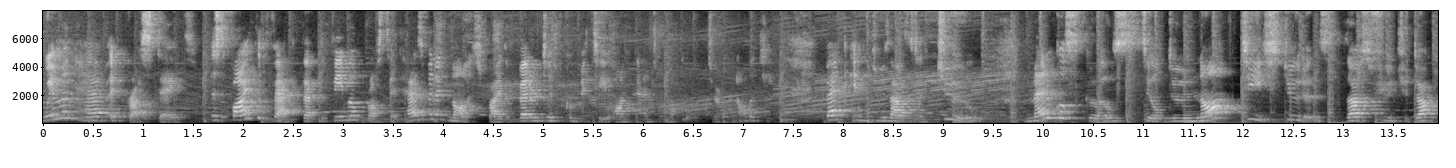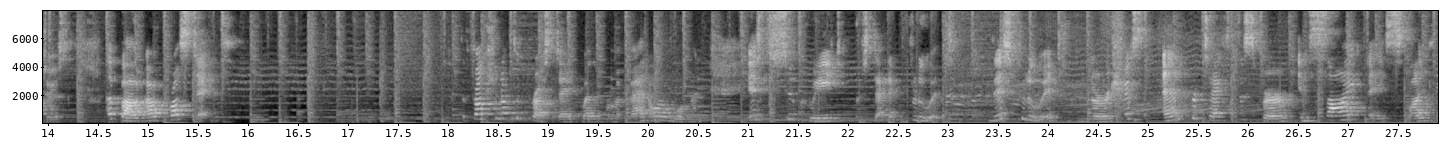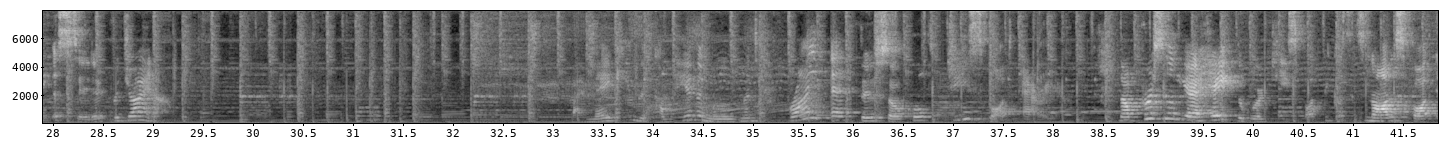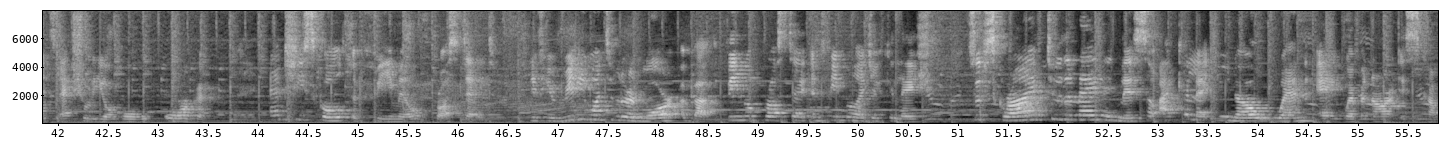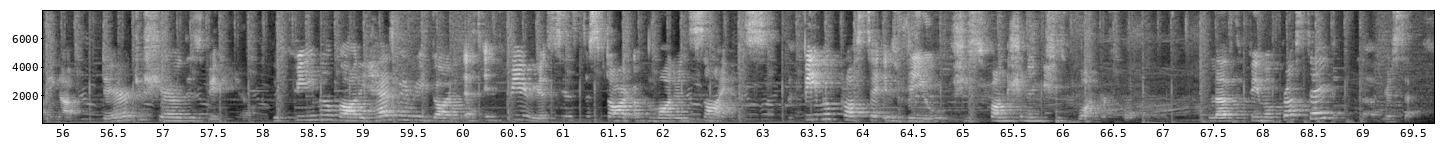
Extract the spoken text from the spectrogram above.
Women have a prostate. Despite the fact that the female prostate has been acknowledged by the Federative Committee on Anatomical Terminology back in 2002, medical schools still do not teach students, thus future doctors, about our prostate. The function of the prostate, whether from a man or a woman, is to secrete prostatic fluid. This fluid nourishes and protects the sperm inside a slightly acidic vagina. Making the hither movement right at the so-called G-spot area. Now personally I hate the word G-spot because it's not a spot, it's actually a whole organ. And she's called a female prostate. If you really want to learn more about the female prostate and female ejaculation, subscribe to the mailing list so I can let you know when a webinar is coming up. Dare to share this video. The female body has been regarded as inferior since the start of modern science. The female prostate is real, she's functioning, she's wonderful. Love the female prostate? Love yourself.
